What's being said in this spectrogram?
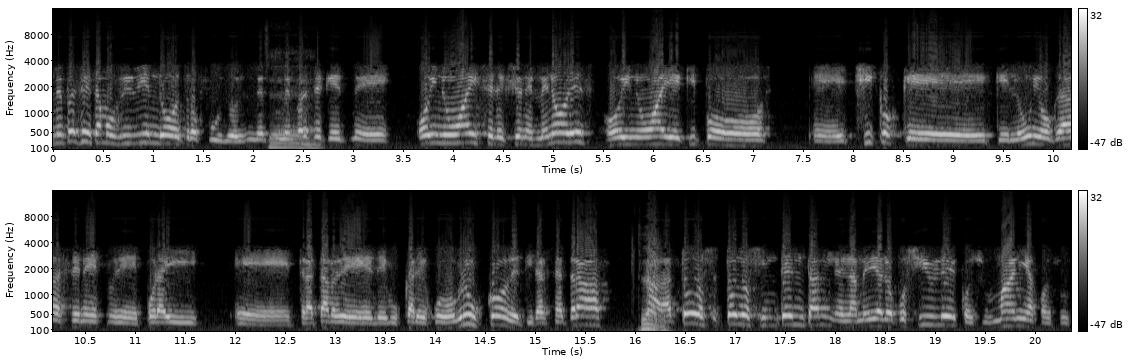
me parece que estamos viviendo otro fútbol. Me, parece que eh, hoy no hay selecciones menores, hoy no hay equipos eh, chicos que, que lo único que hacen es por ahí tratar de, de buscar el juego brusco, de tirarse atrás. Nada, todos, todos intentan en la medida de lo posible, con sus manias, con sus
